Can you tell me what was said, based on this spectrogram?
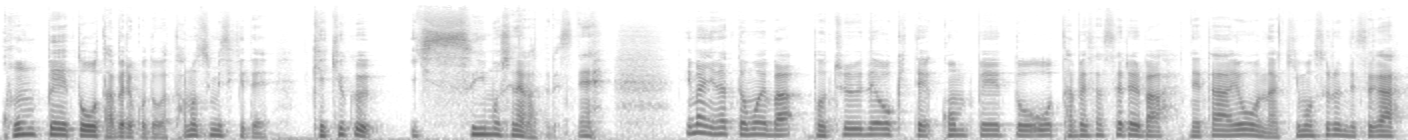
コンペイトを食べることが楽しみすぎて、結局一睡もしなかったですね。今になって思えば途中で起きてコンペイトを食べさせれば寝たような気もするんですが、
